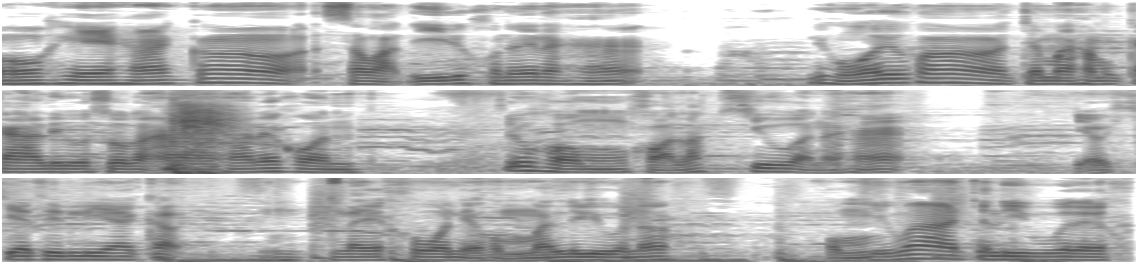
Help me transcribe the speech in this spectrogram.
โอเคฮะก็สวัสดีทุกคนด้วยนะฮะนี่ผมก็จะมาทำการรีวิวโซลาร์ฮะทุกคนซึ่งผมขอรักคิวก่อนนะฮะเดี๋ยวเคลียร์ซิเลียกับไลโคเนี่ยผมมารีวิวเนาะผมคิดว่าจะรีวิวไลโค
